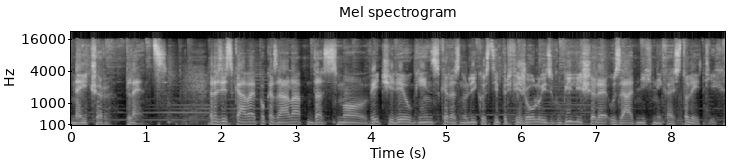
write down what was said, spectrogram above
Nature Plants. Raziskava je pokazala, da smo večji del genske raznolikosti pri fižolu izgubili šele v zadnjih nekaj stoletjih.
